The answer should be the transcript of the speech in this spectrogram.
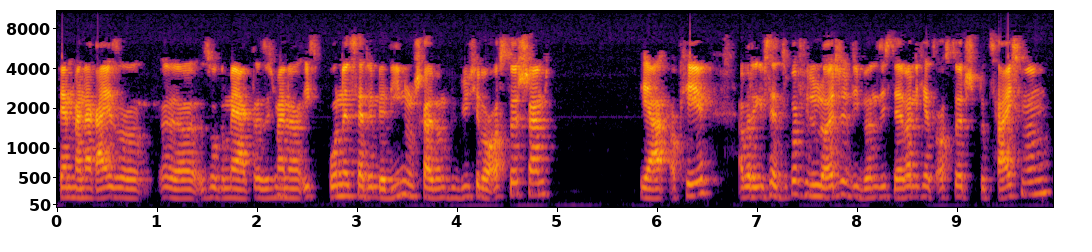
während meiner Reise äh, so gemerkt. Also ich meine, ich wohne jetzt halt in Berlin und schreibe irgendwie Bücher über Ostdeutschland. Ja, okay. Aber da gibt es halt super viele Leute, die würden sich selber nicht als Ostdeutsch bezeichnen.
